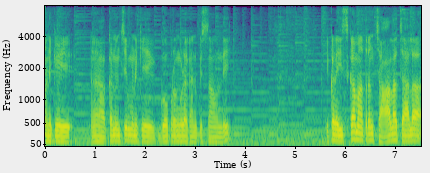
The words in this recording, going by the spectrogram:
మనకి అక్కడ నుంచి మనకి గోపురం కూడా కనిపిస్తూ ఉంది. ఇక్కడ ఇసుక మాత్రం చాలా చాలా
